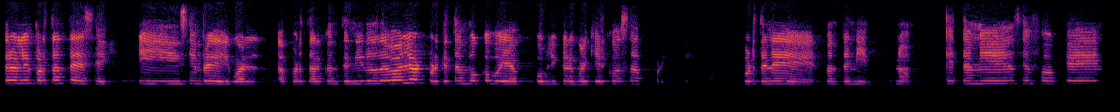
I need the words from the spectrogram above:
pero lo importante es seguir y siempre igual aportar contenido de valor porque tampoco voy a publicar cualquier cosa por tener contenido, no, que también se enfoquen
